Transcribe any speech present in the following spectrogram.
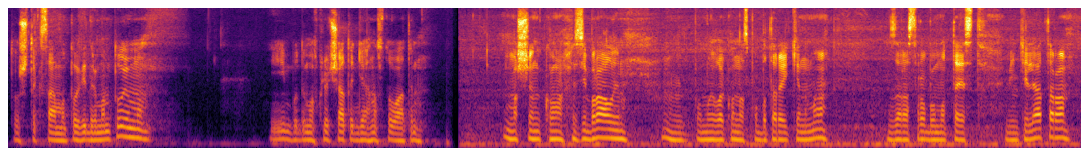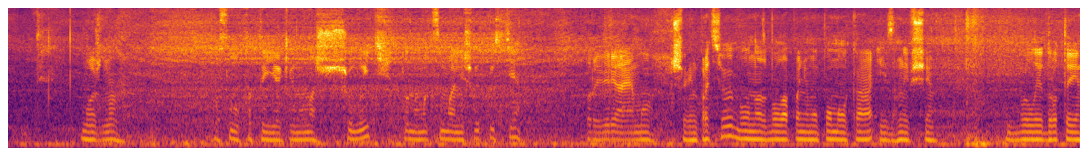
Тож так само то відремонтуємо і будемо включати, діагностувати. Машинку зібрали. Помилок у нас по батарейці нема. Зараз робимо тест вентилятора. Можна послухати, як він у нас шумить, то на максимальній швидкості. Перевіряємо, що він працює, бо у нас була по ньому помилка і згнивші були дроти.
